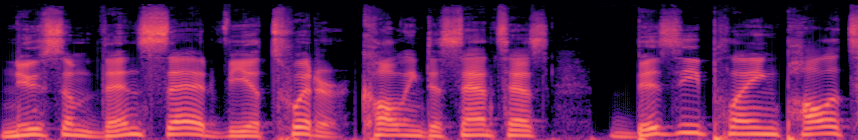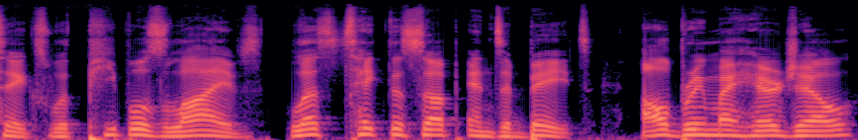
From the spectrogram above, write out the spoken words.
Newsom then said via Twitter, calling DeSantis busy playing politics with people's lives. Let's take this up and debate. I'll bring my hair gel,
